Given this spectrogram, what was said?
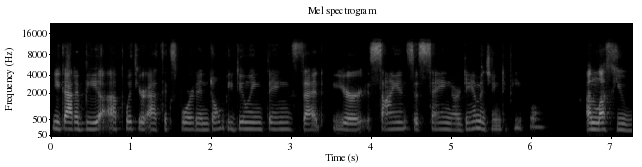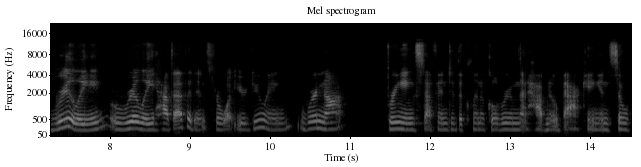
you got to be up with your ethics board and don't be doing things that your science is saying are damaging to people unless you really really have evidence for what you're doing we're not bringing stuff into the clinical room that have no backing. And so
